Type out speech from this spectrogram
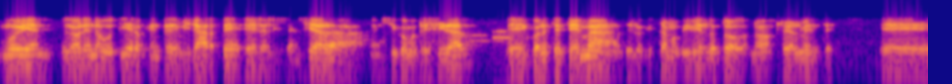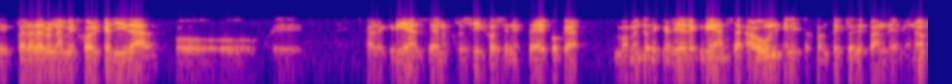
Muy bien, Lorena Gutiérrez, gente de Mirarte, es la licenciada en psicomotricidad, eh, con este tema de lo que estamos viviendo todos, ¿no? Realmente eh, para dar una mejor calidad o, o eh, a la crianza de nuestros hijos en esta época, momentos de calidad de la crianza, aún en estos contextos de pandemia, ¿no?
